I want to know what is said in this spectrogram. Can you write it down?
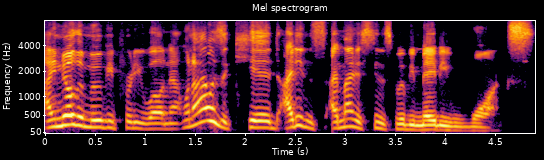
I know the movie pretty well now. When I was a kid, I didn't. I might have seen this movie maybe once.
